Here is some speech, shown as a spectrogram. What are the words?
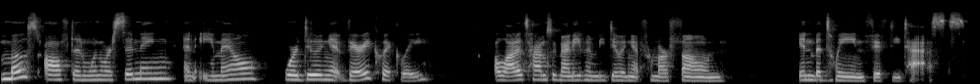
most often when we're sending an email we're doing it very quickly a lot of times we might even be doing it from our phone in between 50 tasks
